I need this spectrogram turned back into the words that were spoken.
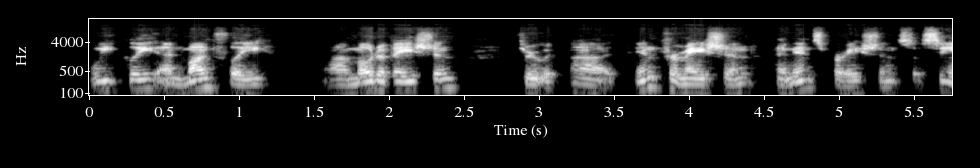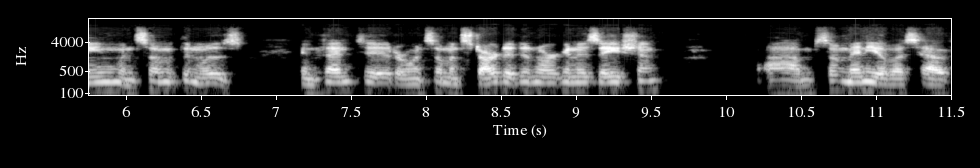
weekly, and monthly uh, motivation through uh, information and inspiration. So seeing when something was invented or when someone started an organization. Um, so many of us have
